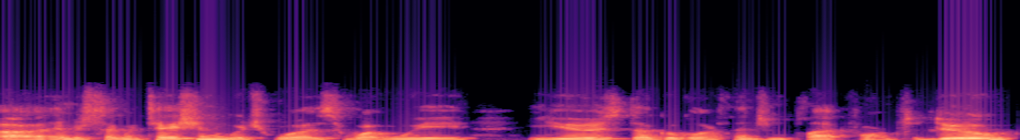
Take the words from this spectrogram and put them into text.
uh, image segmentation, which was what we used the Google Earth Engine platform to do.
